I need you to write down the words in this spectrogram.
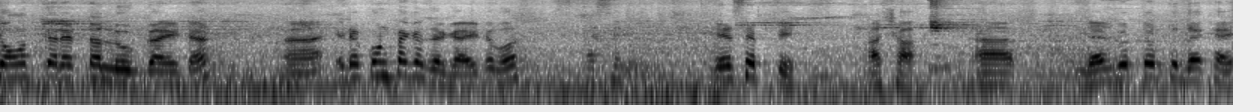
চমৎকার একটা লুক গাড়িটার। এটা কোন প্যাকেজের গাড়িটা বস এসএফটি আচ্ছা ড্যাশবোর্ডটা একটু দেখাই।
